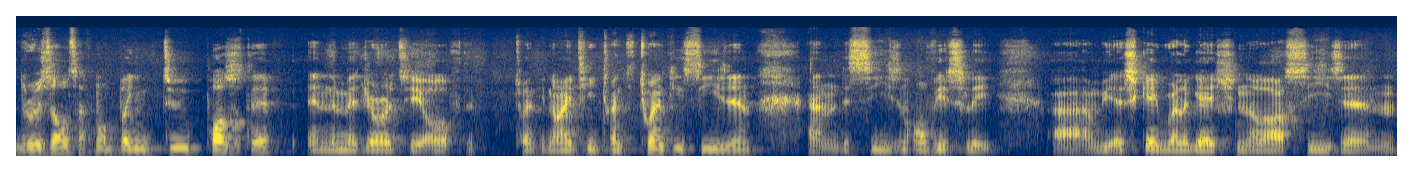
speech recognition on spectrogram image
the results have not been too positive in the majority of the 2019-2020 season and this season obviously um, we escaped relegation the last season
